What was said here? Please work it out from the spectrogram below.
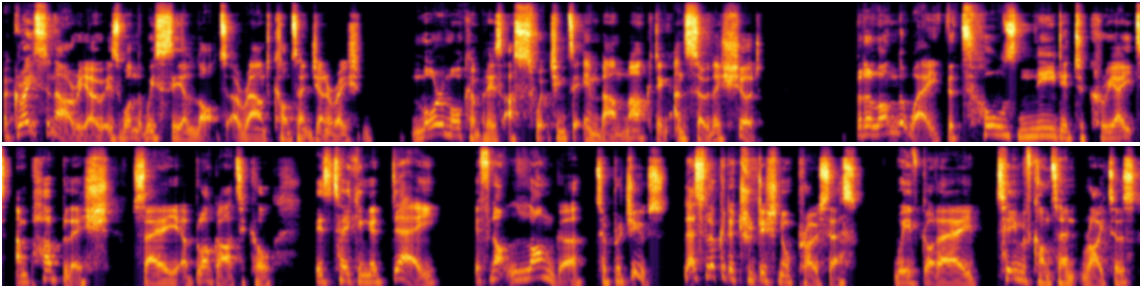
A great scenario is one that we see a lot around content generation. More and more companies are switching to inbound marketing, and so they should. But along the way, the tools needed to create and publish, say, a blog article is taking a day, if not longer, to produce. Let's look at a traditional process. We've got a team of content writers,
